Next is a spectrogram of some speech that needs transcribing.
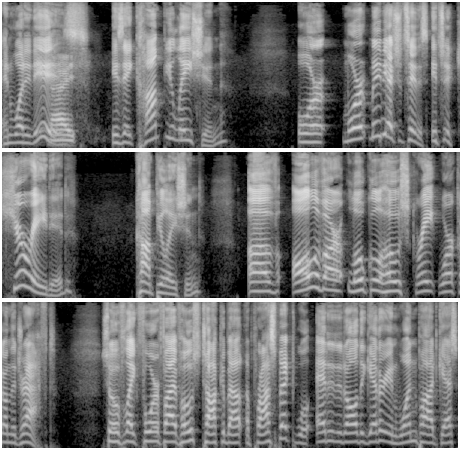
and what it is Nice. is a compilation, or more, maybe I should say this: it's a curated compilation of all of our local hosts' great work on the draft. So if like four or five hosts talk about a prospect, we'll edit it all together in one podcast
